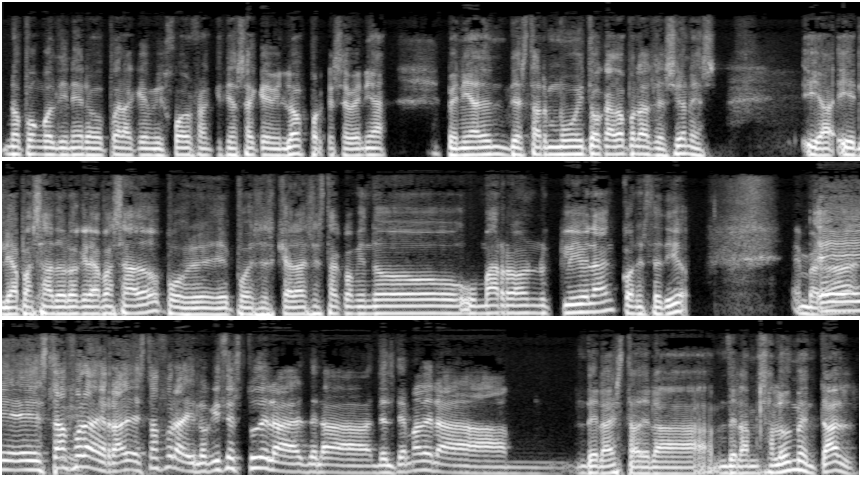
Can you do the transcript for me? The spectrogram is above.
no pongo el dinero para que mi juego de franquicia sea Kevin Love, porque se venía, venía de, estar muy tocado por las lesiones. Y, a- y le ha pasado lo que le ha pasado, pues, eh, pues es que ahora se está comiendo un marrón Cleveland con este tío. en verdad. Eh, está sí. fuera de radio, está fuera. Y lo que dices tú de la, de la- del tema de la, de la esta, de la, de la salud mental.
